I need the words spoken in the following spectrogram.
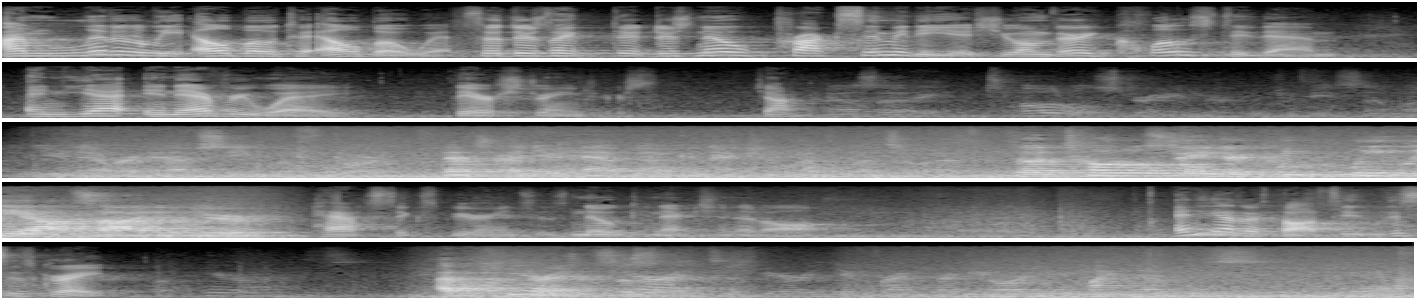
I'm literally elbow to elbow with. So there's, like, there's no proximity issue. I'm very close to them, and yet in every way, they're strangers. John? You never have seen before. That's right. And you have no connection with whatsoever. So a total stranger completely outside of your past experiences, no connection at all. Any other thoughts? This is great. Appearance. Appearance. Appearance is very different from yours, you might notice. Yeah.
